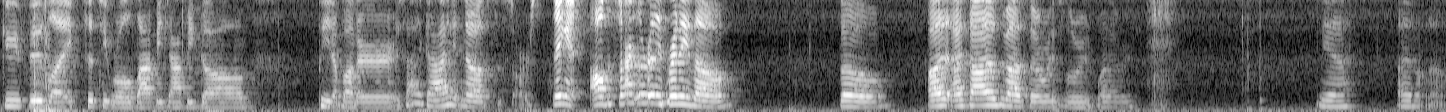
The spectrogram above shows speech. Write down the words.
gooey food like Tootsie Rolls, Laffy Taffy gum, peanut butter. Is that a guy? No, it's the stars. Dang it! All the stars are really pretty though. Though, I, I thought I was about to throw away sword. Whatever. Yeah, I don't know.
